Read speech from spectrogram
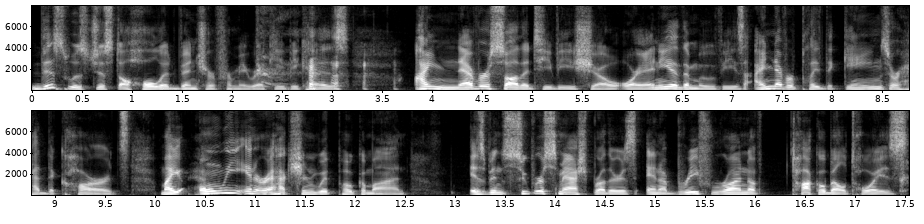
this was just a whole adventure for me, Ricky, because I never saw the TV show or any of the movies. I never played the games or had the cards. My only interaction with Pokemon has been Super Smash Brothers and a brief run of Taco Bell toys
